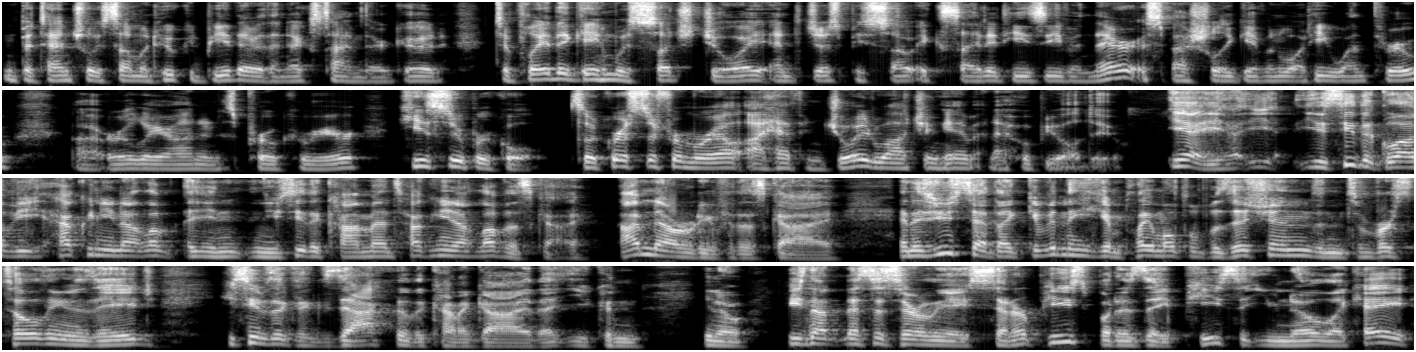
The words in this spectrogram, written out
and potentially someone who could be there the next time they're good, to play the game with such joy and to just be so excited he's even there, especially given what he went through uh, earlier on in his pro career. He's super cool. So Christopher Morel, I have enjoyed watching him, and I hope you all do. Yeah, yeah. You see the glove. How can you not love? And you see the comments. How can you not love this guy? I'm now rooting for this guy. And as you said, like given that he can play multiple positions and some versatility in his age, he seems like exactly the kind of guy that you can. You know, he's not necessarily a centerpiece, but is a piece that you know, like, hey,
